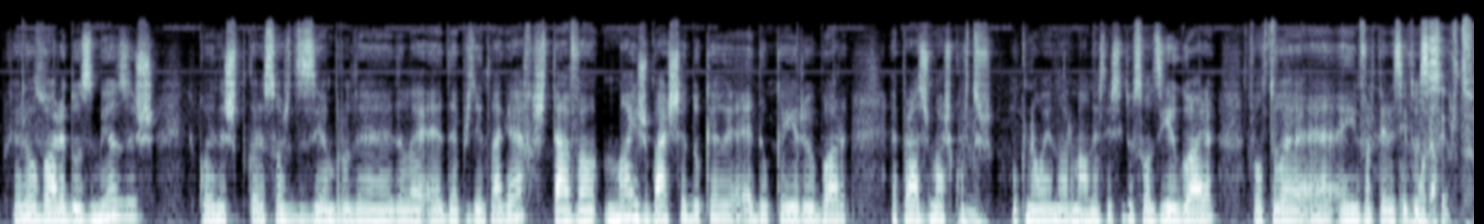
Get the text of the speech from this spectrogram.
porque a Euribor a 12 meses quando as declarações de dezembro da, da, da Presidente Lagarde estavam mais baixa do que, do que a Euribor a prazos mais curtos, hum. o que não é normal nestas situações. E agora voltou a, a inverter a situação. Um acerto.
